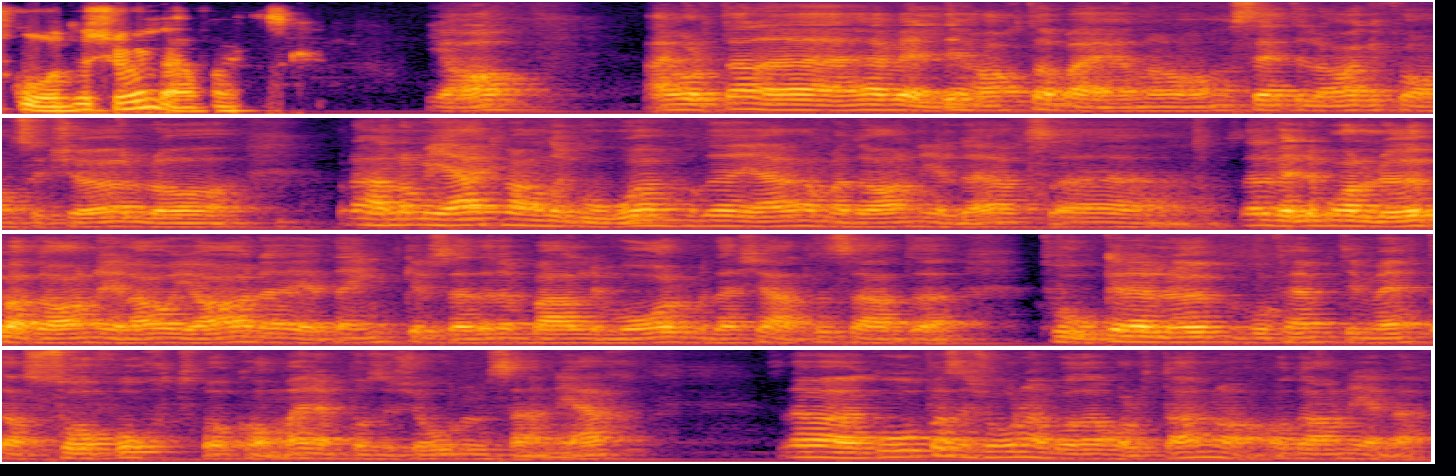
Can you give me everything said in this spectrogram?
skåret sjøl der, faktisk. Ja, Holtan er, er veldig hardtarbeidende og har sett laget foran seg sjøl. Og, det handler om å gjøre hverandre gode, og det gjør han med Daniel der. Så, så, er det veldig bra løp av Daniel Og Ja, det er enkelt, så er det en ball i mål, men det er ikke alle som hadde tatt det løpet på 50 meter så fort for å komme i den posisjonen som han gjør. Så det var gode prestasjoner både Holtan og, Daniel der.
